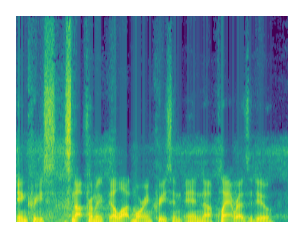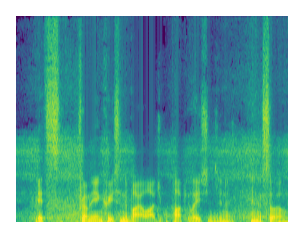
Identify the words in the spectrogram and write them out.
increase. It's not from a, lot more increase in, in uh, plant residue, it's from the increase in the biological populations in the, in the soil.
